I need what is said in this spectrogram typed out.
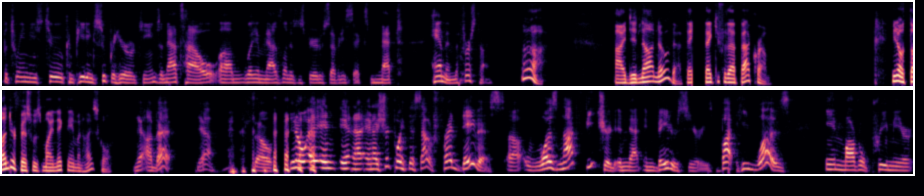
between these two competing superhero teams. And that's how um, William Nasland, as the Spirit of 76, met Hammond the first time. Ah, I did not know that. Thank, thank you for that background. You know, Thunderfist was my nickname in high school. Yeah, I bet. Yeah. So, you know, and, and, and I should point this out Fred Davis uh, was not featured in that Invader series, but he was in Marvel Premiere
